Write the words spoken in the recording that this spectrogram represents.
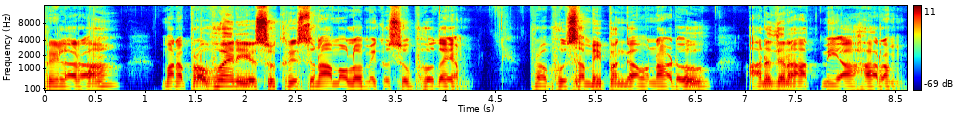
ప్రియులారా మన ప్రభు అయిన యేసుక్రీస్తు నామంలో మీకు శుభోదయం. ప్రభు సమీపంగా ఉన్నాడు. అనుదిన ఆత్మీయ ఆహారం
